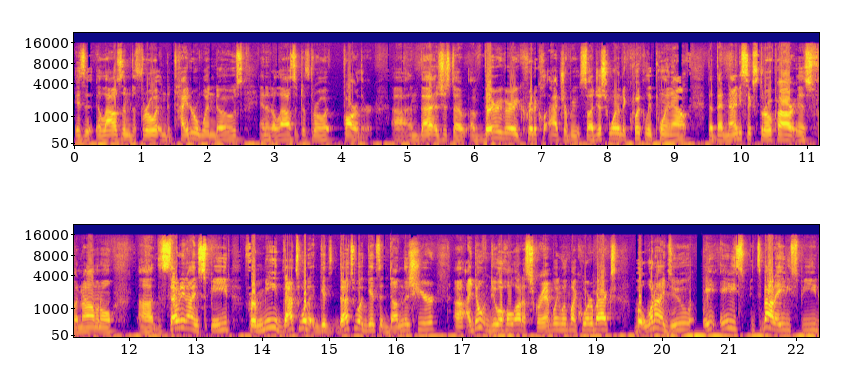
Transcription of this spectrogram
is it allows them to throw it into tighter windows and it allows it to throw it farther. Uh, and that is just a, a, very, very critical attribute. So I just wanted to quickly point out that that 96 throw power is phenomenal. Uh, the 79 speed, for me, that's what it gets. That's what gets it done this year. Uh, I don't do a whole lot of scrambling with my quarterbacks, but when I do, 80, it's about 80 speed.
